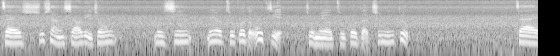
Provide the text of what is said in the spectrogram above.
在书想小李中，木星没有足够的误解，就没有足够的知名度。在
